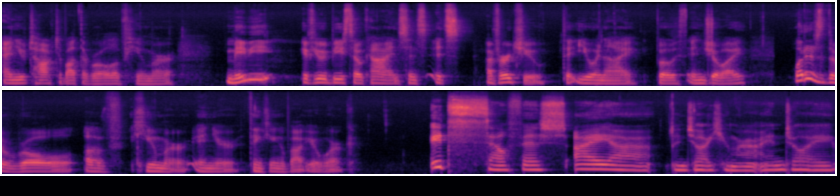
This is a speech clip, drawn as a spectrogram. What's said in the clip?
and you talked about the role of humor. Maybe if you would be so kind, since it's a virtue that you and I both enjoy, what is the role of humor in your thinking about your work? It's selfish. I uh, enjoy humor. I enjoy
